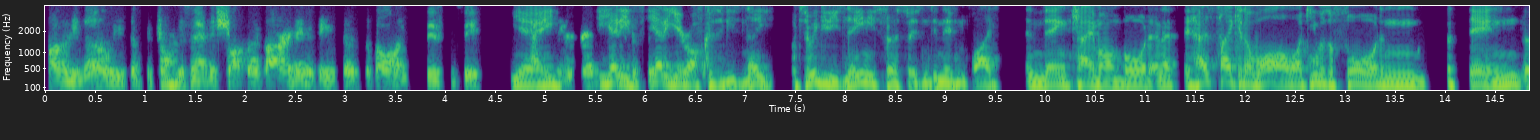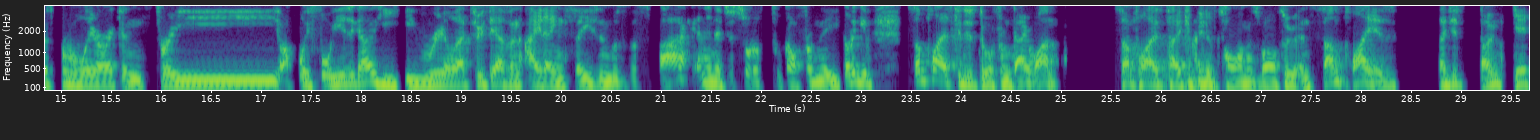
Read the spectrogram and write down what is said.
front of him early. The Patron doesn't have shot so far ahead of him in terms of development consistency. Yeah, he, he had his, he had a year off because of his knee. So he did his knee in his first season, didn't even play, and then came on board. And it, it has taken a while. Like he was a forward, and but then it was probably I reckon three, oh, probably four years ago. He he really that 2018 season was the spark, and then it just sort of took off from there. You've got to give some players can just do it from day one. Some players take a bit of time as well too, and some players they just don't get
